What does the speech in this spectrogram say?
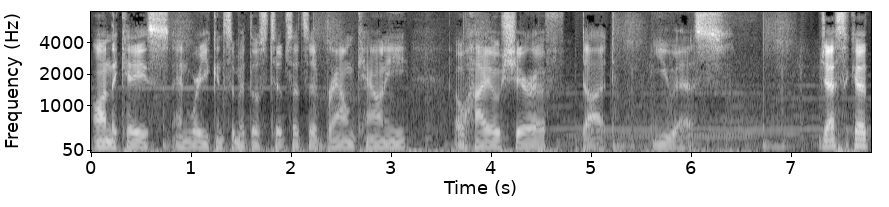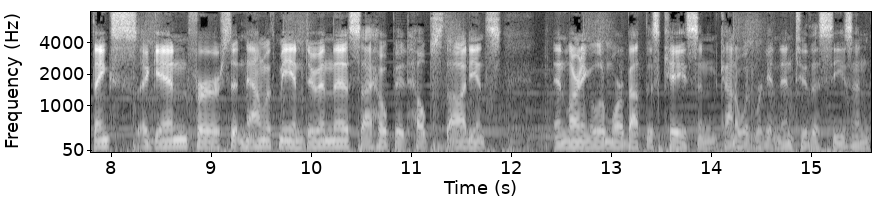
on the case and where you can submit those tips. That's at Brown County, Ohio Sheriff.us. Jessica, thanks again for sitting down with me and doing this. I hope it helps the audience and learning a little more about this case and kind of what we're getting into this season.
